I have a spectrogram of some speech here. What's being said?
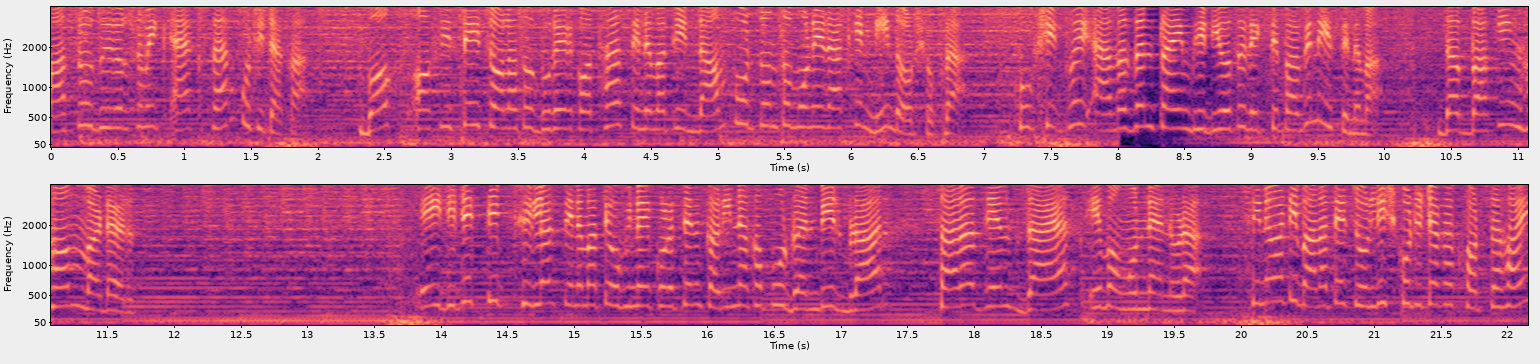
মাত্র দুই দশমিক এক চার কোটি টাকা। বক্স অফিসেই চলা তো দূরের কথা, সিনেমাটির নাম পর্যন্ত মনে রাখেননি দর্শকরা। খুব শীঘ্রই অ্যামাজন প্রাইম ভিডিওতে দেখতে পাবেন এই সিনেমা। দ্য বাকিংহাম মার্ডার্স এই ডিটেকটিভ থ্রিলার সিনেমাতে অভিনয় করেছেন করিনা কাপুর, রণবীর ব্রার, সারা জেমস ডায়াস এবং অন্যান্যরা। সিনেমাটি বানাতে চল্লিশ কোটি টাকা খরচা হয়,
